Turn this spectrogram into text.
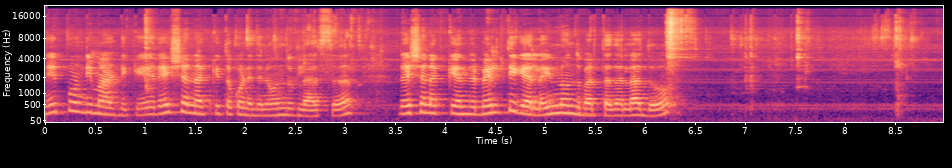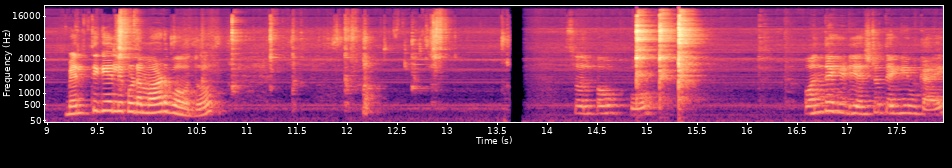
ನೀರ್ಪುಂಡಿ ಮಾಡಲಿಕ್ಕೆ ರೇಷನ್ ಅಕ್ಕಿ ತೊಗೊಂಡಿದ್ದೇನೆ ಒಂದು ಗ್ಲಾಸ್ ರೇಷನ್ ಅಕ್ಕಿ ಅಂದರೆ ಬೆಳ್ತಿಗೆ ಅಲ್ಲ, ಇನ್ನೊಂದು ಬರ್ತದಲ್ಲ ಅದು. ಬೆಳ್ತಿಗೆಯಲ್ಲಿ ಕೂಡ ಮಾಡ್ಬೋದು. ಸ್ವಲ್ಪ ಉಪ್ಪು. ಒಂದೇ ಹಿಡಿಯಷ್ಟು ತೆಂಗಿನಕಾಯಿ.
